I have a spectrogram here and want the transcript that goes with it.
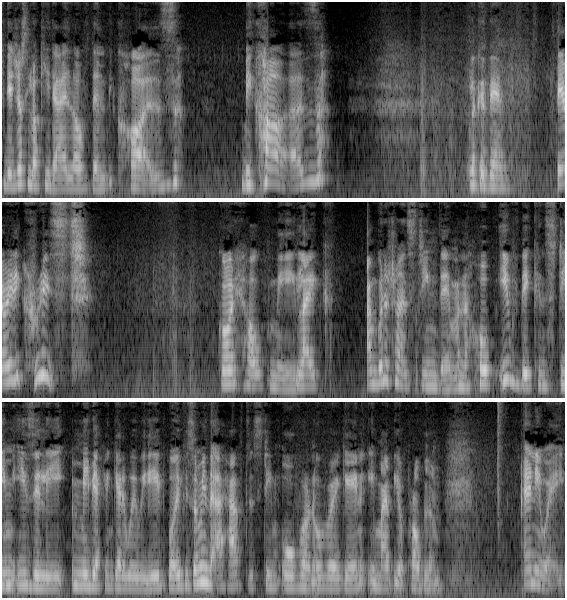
they're just lucky that I love them because because look at them. They're already creased. God help me. Like I'm gonna try and steam them and I hope if they can steam easily maybe I can get away with it. But if it's something that I have to steam over and over again it might be a problem. Anyway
